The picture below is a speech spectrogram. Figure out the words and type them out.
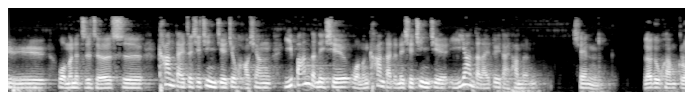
于我们的职责是看待这些境界，就好像一般的那些我们看待的那些境界一样的来对待他们。เช่นเราดูความโกร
